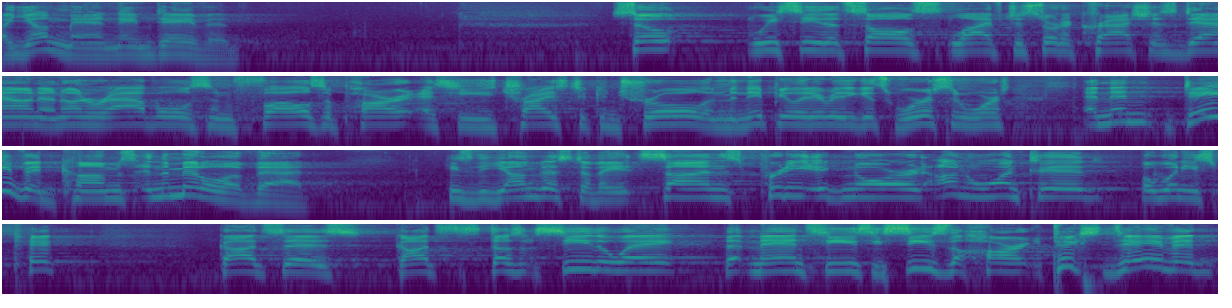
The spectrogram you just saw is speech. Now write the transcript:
a young man named David. So we see that Saul's life just sort of crashes down and unravels and falls apart as he tries to control and manipulate everything. It gets worse and worse. And then David comes in the middle of that. He's the youngest of eight sons, pretty ignored, unwanted, but when he's picked, God says, God doesn't see the way that man sees. He sees the heart. He picks David.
